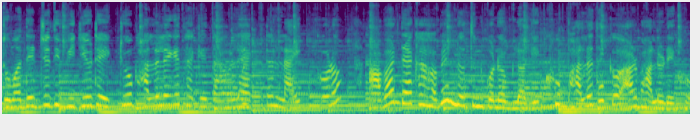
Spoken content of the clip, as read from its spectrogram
তোমাদের যদি ভিডিওটা একটুও ভালো লেগে থাকে তাহলে একটা লাইক করো। আবার দেখা হবে নতুন কোনো ব্লগে। খুব ভালো থেকো আর ভালো রেখো।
